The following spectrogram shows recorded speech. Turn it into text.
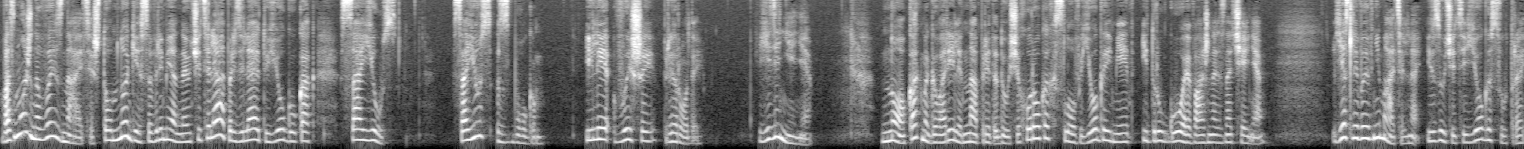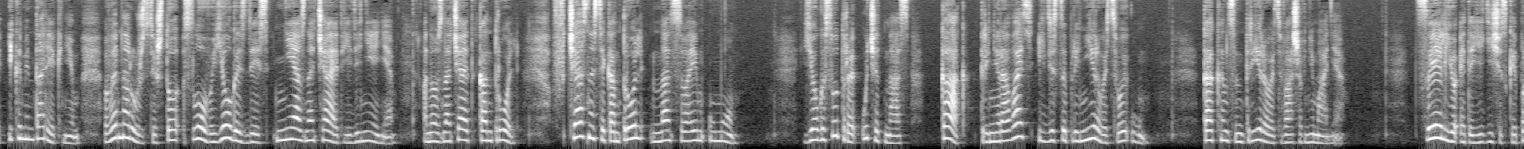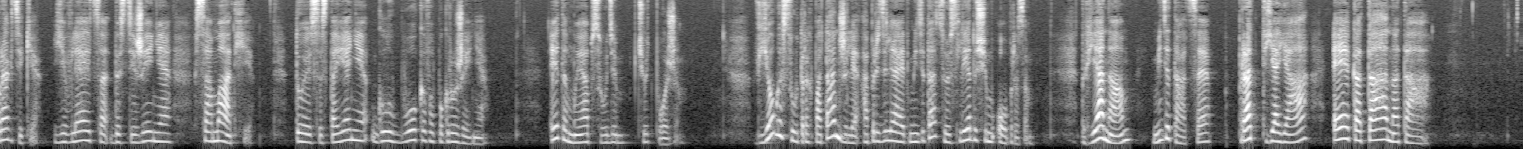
Возможно, вы знаете, что многие современные учителя определяют йогу как союз, союз с Богом или высшей природой, единение – но, как мы говорили на предыдущих уроках, слово «йога» имеет и другое важное значение. Если вы внимательно изучите йога-сутры и комментарии к ним, вы обнаружите, что слово «йога» здесь не означает единение, оно означает контроль, в частности, контроль над своим умом. Йога-сутры учат нас, как тренировать и дисциплинировать свой ум, как концентрировать ваше внимание – Целью этой йогической практики является достижение самадхи, то есть состояние глубокого погружения. Это мы обсудим чуть позже. В йога-сутрах Патанджали определяет медитацию следующим образом. Дхьянам – медитация, пратьяя – экатаната.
